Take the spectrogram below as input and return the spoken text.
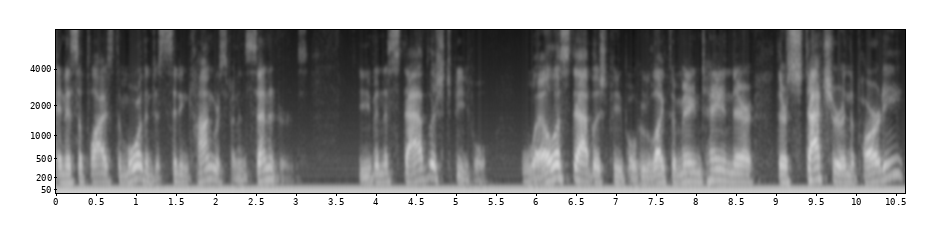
And this applies to more than just sitting congressmen and senators, even established people, well established people who like to maintain their, their stature in the party.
